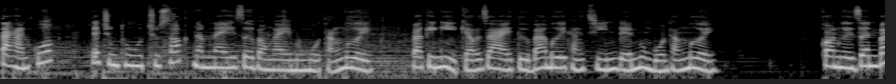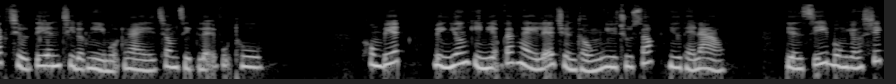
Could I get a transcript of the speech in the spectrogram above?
Tại Hàn Quốc, Tết Trung thu Chuseok năm nay rơi vào ngày mùng 1 tháng 10 và kỳ nghỉ kéo dài từ 30 tháng 9 đến mùng 4 tháng 10. Còn người dân Bắc Triều Tiên chỉ được nghỉ một ngày trong dịp lễ vụ thu. Không biết Bình Nhưỡng kỷ niệm các ngày lễ truyền thống như Chuseok như thế nào? Tiến sĩ Bong Young Sik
